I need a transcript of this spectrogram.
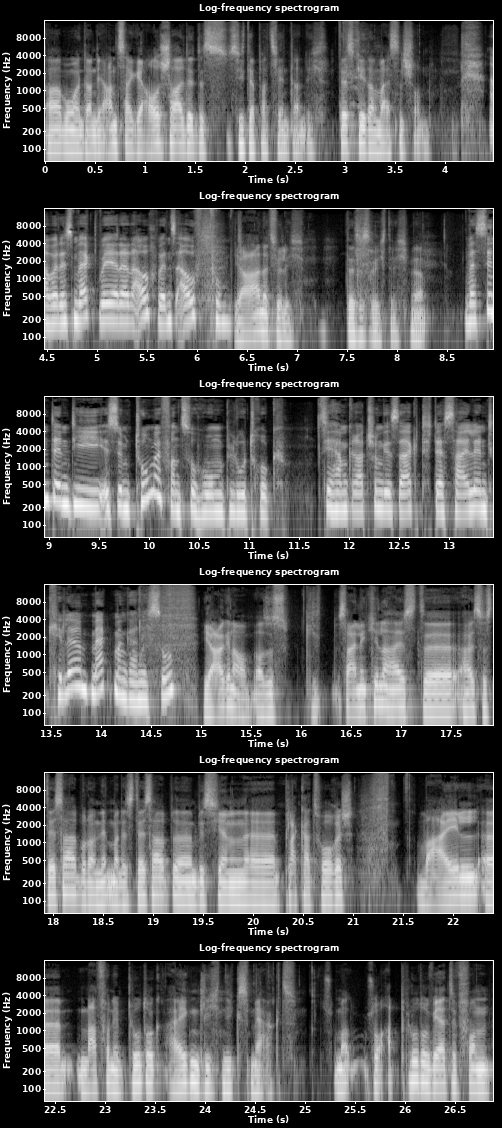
äh, wo man dann die Anzeige ausschaltet. Das sieht der Patient dann nicht. Das geht dann meistens schon. Aber das merkt man ja dann auch, wenn es aufpumpt. Ja, natürlich. Das ist richtig. Ja. Was sind denn die Symptome von zu hohem Blutdruck? Sie haben gerade schon gesagt, der Silent Killer merkt man gar nicht so. Ja, genau. Also Silent Killer heißt, äh, heißt es deshalb oder nennt man das deshalb äh, ein bisschen äh, plakatorisch, weil äh, man von dem Blutdruck eigentlich nichts merkt. So, so ab Blutdruckwerte von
